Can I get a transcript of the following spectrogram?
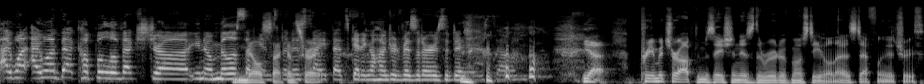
I want, I want that couple of extra, you know, milliseconds, milliseconds for this right. site that's getting 100 visitors a day. So. yeah, premature optimization is the root of most evil. That is definitely the truth.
